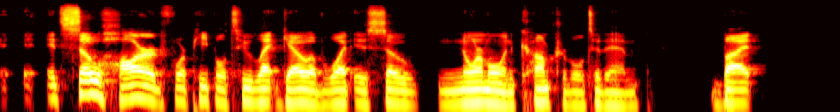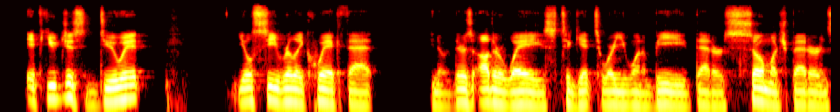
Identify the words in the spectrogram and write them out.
it, it's so hard for people to let go of what is so normal and comfortable to them. But if you just do it, you'll see really quick that you know there's other ways to get to where you want to be that are so much better, and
